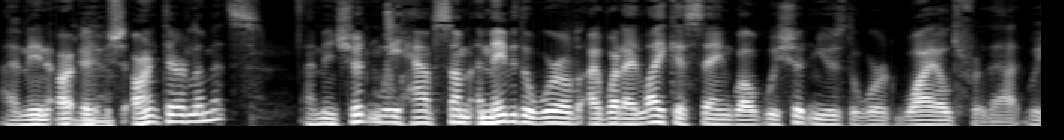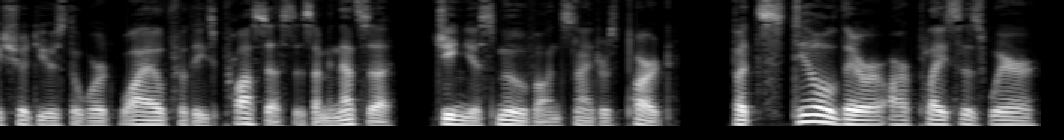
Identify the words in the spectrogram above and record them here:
I mean, are, yeah. aren't there limits? I mean, shouldn't we have some? And maybe the world. What I like is saying, well, we shouldn't use the word wild for that. We should use the word wild for these processes. I mean, that's a genius move on Snyder's part. But still, there are places where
